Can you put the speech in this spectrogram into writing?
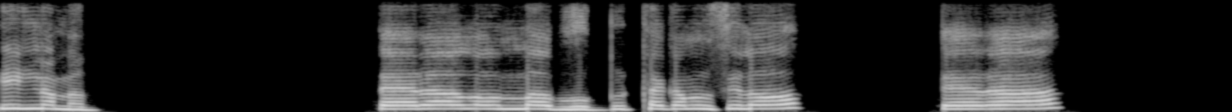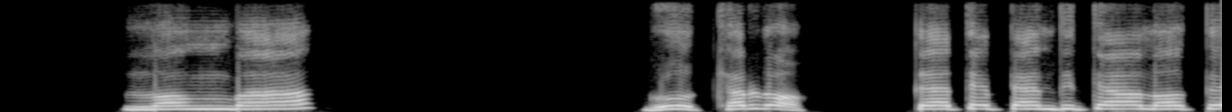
তিন নম্বর। তেরা লম্বা কেমন ছিল? তেরা লম্বা ভূত খেলো তেতে প্যান্তিটা লতে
